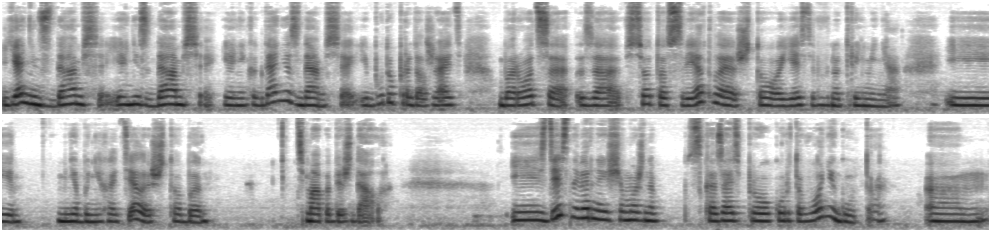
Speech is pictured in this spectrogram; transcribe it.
я не сдамся, я не сдамся, я никогда не сдамся, и буду продолжать бороться за все то светлое, что есть внутри меня. И мне бы не хотелось, чтобы тьма побеждала. И здесь, наверное, еще можно сказать про Курта Вонигута, эм,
